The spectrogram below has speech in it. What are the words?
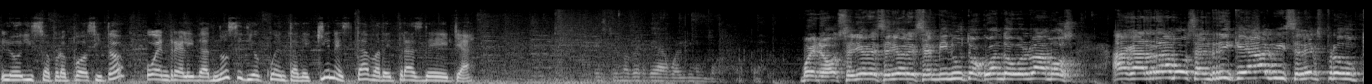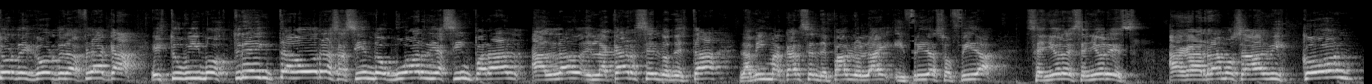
¿Lo hizo a propósito? ¿O en realidad no se dio cuenta de quién estaba detrás de ella? Este no verde agua lindo. Bueno, señores, señores, en minuto cuando volvamos, agarramos a Enrique Alvis, el ex productor de Gord de la Flaca. Estuvimos 30 horas haciendo guardia sin parar al lado, en la cárcel donde está la misma cárcel de Pablo Lai y Frida Sofía. Señores, señores, agarramos a Alvis con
